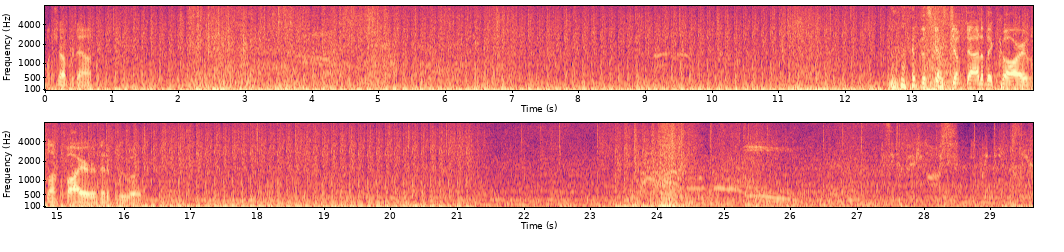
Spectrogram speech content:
One chopper down. this guy jumped out of the car, it was on fire, and then it blew up. I think they're backing off. You might be in the clear.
